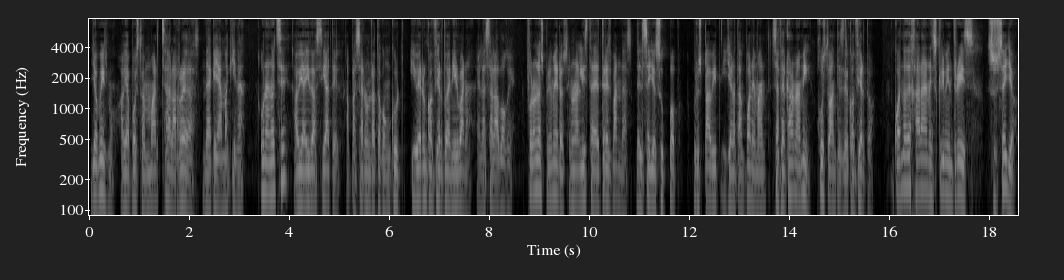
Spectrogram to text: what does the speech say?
yo mismo había puesto en marcha las ruedas de aquella máquina. Una noche había ido a Seattle a pasar un rato con Kurt y ver un concierto de Nirvana en la sala Vogue. Fueron los primeros en una lista de tres bandas del sello Sub Pop. Bruce Pavitt y Jonathan Poneman se acercaron a mí justo antes del concierto. ¿Cuándo dejarán Screaming Trees su sello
